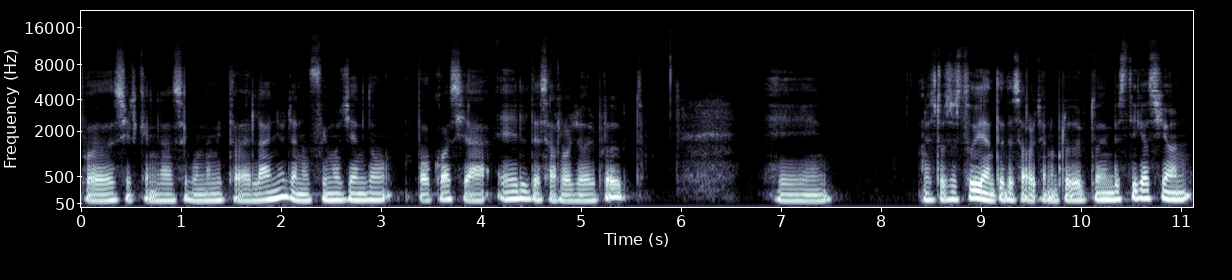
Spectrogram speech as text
puedo decir que en la segunda mitad del año ya nos fuimos yendo un poco hacia el desarrollo del producto. Eh, nuestros estudiantes desarrollan un producto de investigación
